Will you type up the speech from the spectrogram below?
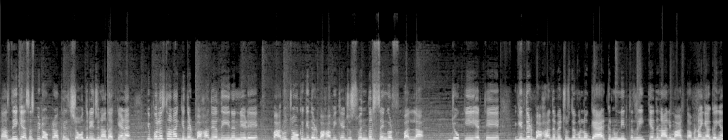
ਦੱਸਦੀ ਕਿ ਐਸਐਸਪੀ ਡਾਕਟਰ ਅਖਿਲ ਚੌਧਰੀ ਜਿਨ੍ਹਾਂ ਦਾ ਕਹਿਣਾ ਹੈ ਕਿ ਪੁਲਿਸ ਥਾਣਾ ਗਿੱਦੜਬਾਹਾ ਦੇ ਅਧੀਨ ਨੇੜੇ ਭਾਰੂ ਚੌਂਕ ਗਿੱਦੜਬਾਹਾ ਵਿਖੇ ਜਸਵਿੰਦਰ ਸਿੰਘ ਉਰਫ ਭੱਲਾ ਜੋ ਕਿ ਇੱਥੇ ਗਿੱਦੜਬਾਹਾ ਦੇ ਵਿੱਚ ਉਸਦੇ ਵੱਲੋਂ ਗੈਰ ਕਾਨੂੰਨੀ ਤਰੀਕੇ ਦੇ ਨਾਲ ਇਮਾਰਤਾਂ ਬਣਾਈਆਂ ਗਈਆਂ।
